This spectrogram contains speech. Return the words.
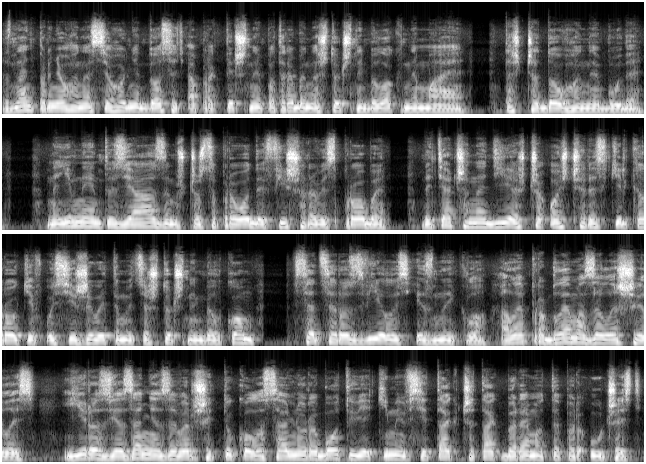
Знань про нього на сьогодні досить, а практичної потреби на штучний білок немає, та ще довго не буде. Наївний ентузіазм, що супроводив фішерові спроби, дитяча надія, що ось через кілька років усі живитимуться штучним білком, все це розвіялось і зникло. Але проблема залишилась. Її розв'язання завершить ту колосальну роботу, в якій ми всі так чи так беремо тепер участь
